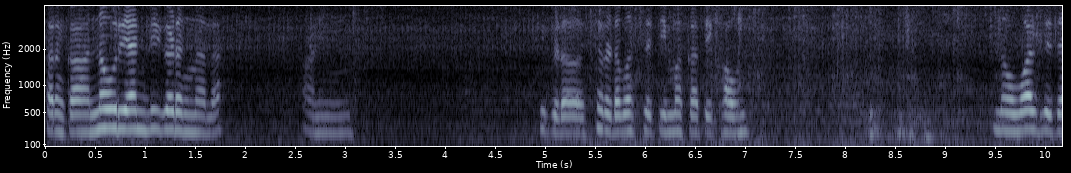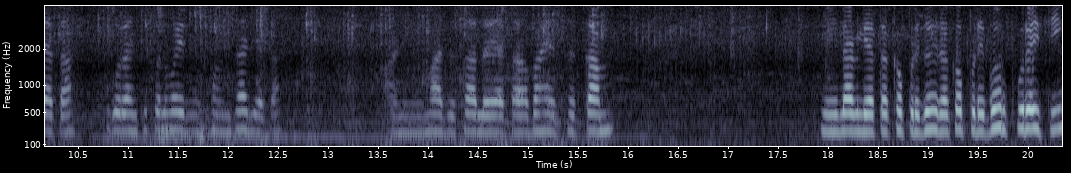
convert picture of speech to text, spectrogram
कारण का नवरी आणली गडंगणाला. आणि तिकडं शरड बसले ती मका ते खाऊन. नऊ वाजले ते आता. गुरांची पण वैरण खाऊन झाली आता. आणि माझं चालू आहे आता बाहेरचं काम. मी लागली आता कपडे धुवायला. कपडे भरपूर आहे ती.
